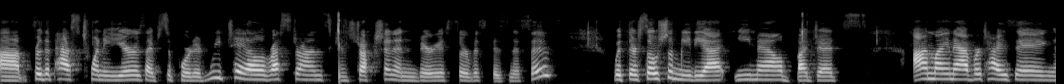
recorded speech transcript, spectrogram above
Um, for the past 20 years, I've supported retail, restaurants, construction, and various service businesses with their social media, email, budgets, online advertising,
